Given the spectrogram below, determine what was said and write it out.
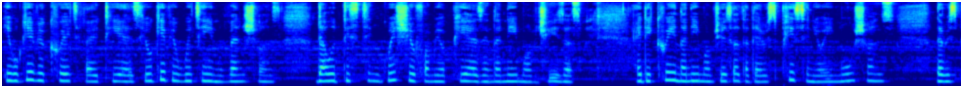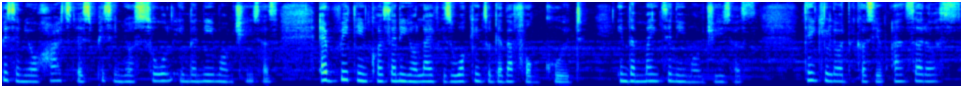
He will give you creative ideas. He will give you witty inventions that will distinguish you from your peers in the name of Jesus. I decree in the name of Jesus that there is peace in your emotions, there is peace in your heart, there's peace in your soul in the name of Jesus. Everything concerning your life is working together for good in the mighty name of Jesus. Thank you, Lord, because you've answered us.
